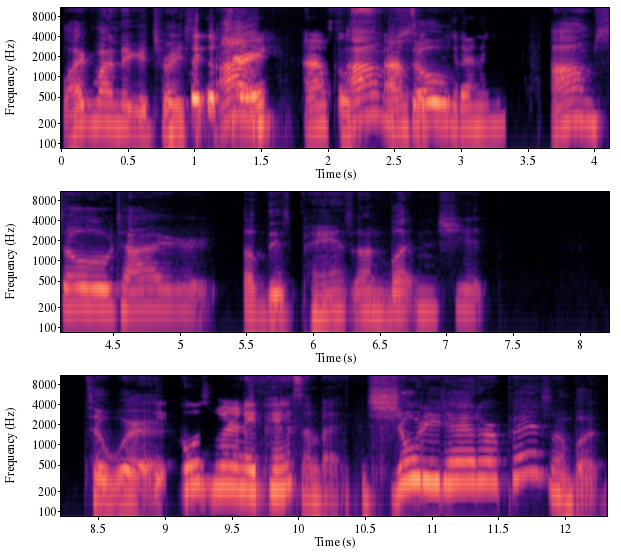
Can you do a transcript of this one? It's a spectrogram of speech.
Like my nigga Trey, said, Pickle I'm- I'm so I'm I'm, so, so- sick of that nigga. I'm so tired of this pants unbuttoned shit. To where Who's wearing a pants unbuttoned? Shorty had her pants unbuttoned.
